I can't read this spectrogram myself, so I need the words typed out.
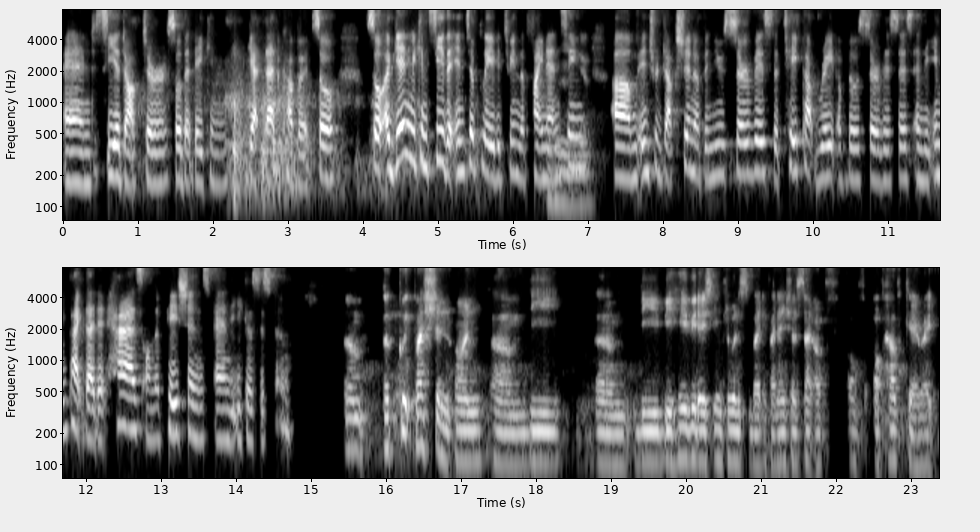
and see a doctor so that they can get that covered. So, so again, we can see the interplay between the financing. Mm, yeah um, the introduction of a new service, the take up rate of those services, and the impact that it has on the patients and the ecosystem. Um, a quick question on um, the um, the behavior that is influenced by the financial side of, of, of healthcare, right?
